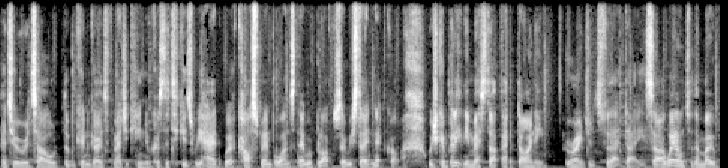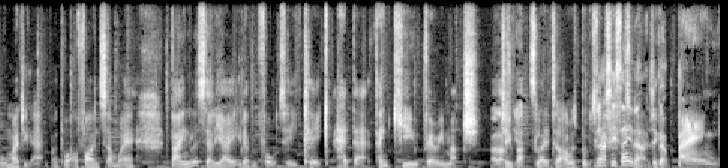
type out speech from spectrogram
until we were told that we couldn't go into the Magic Kingdom because the tickets we had were cast member ones and they were blocked. So we stayed in Epcot, which completely messed up our dining arrangements for that day. So I went onto the mobile Magic app. I thought I'll find somewhere. Bang, Le Cellier, 1140, click, had that. Thank you very much. Oh, that's Two good. bucks later, I was booked. Did it actually say that? Does it go bang?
